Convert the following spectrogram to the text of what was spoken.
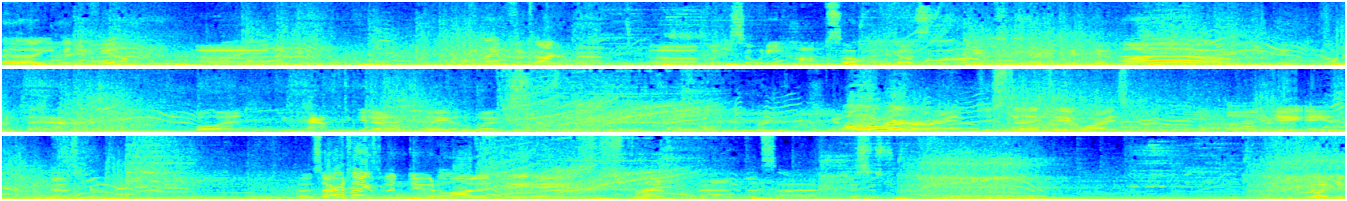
Uh, you mean in field? Uh, What flames you talking about? um, so when he hops up and does the flames to try to hit you, Oh, you can counter that, but you have to get out of the way, otherwise to follow up to bring it oh, right, right, right. Just uh, JY is critical, but uh, JA is. That's good. But Zartag's been doing a lot of JA's spread for that. That's uh. This is true. But he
